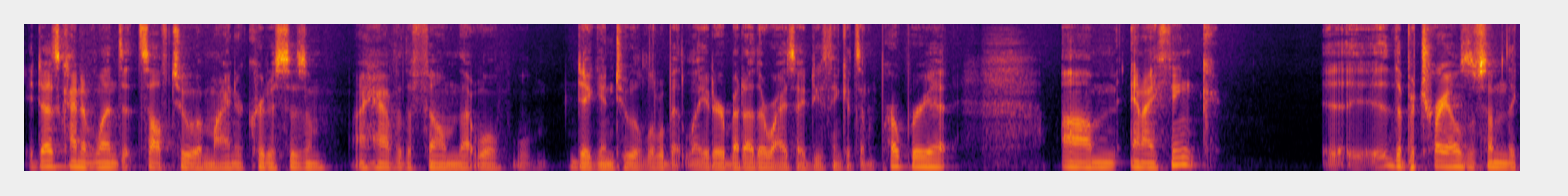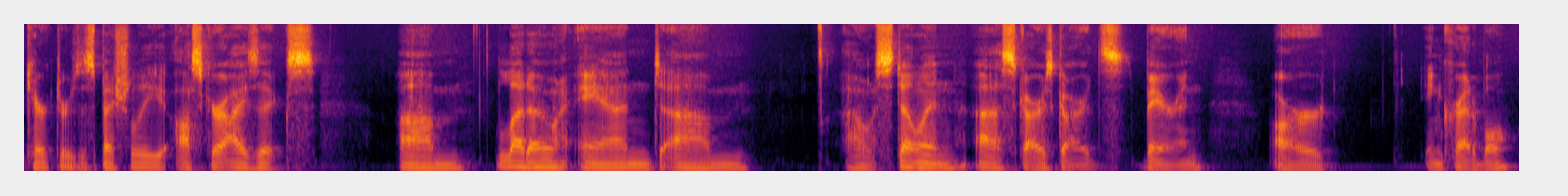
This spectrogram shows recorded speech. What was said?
It does kind of lends itself to a minor criticism I have of the film that we'll, we'll dig into a little bit later, but otherwise I do think it's inappropriate. Um, and I think uh, the portrayals of some of the characters, especially Oscar Isaacs, um, Leto, and um, oh Stellan uh, Skarsgård's Baron, are incredible.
